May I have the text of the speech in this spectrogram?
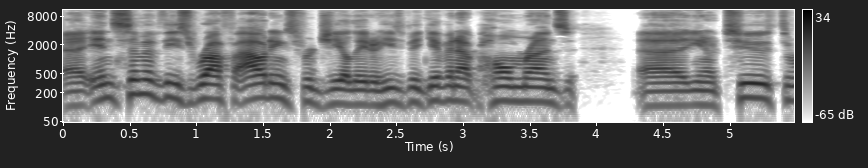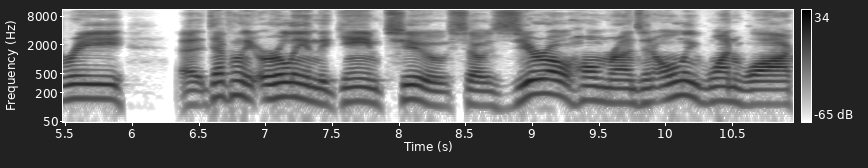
Uh, in some of these rough outings for Giolito, he's been giving up home runs, uh, you know, two, three, uh, definitely early in the game, too. So zero home runs and only one walk.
